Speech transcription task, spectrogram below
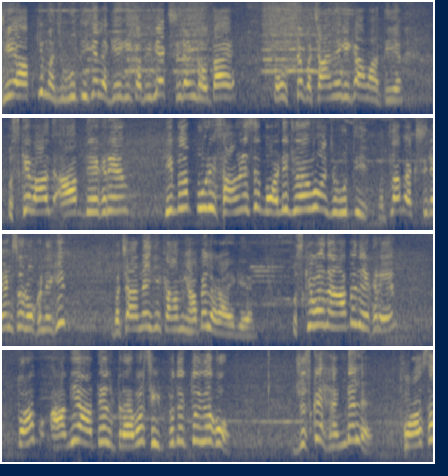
ये आपकी मजबूती के लगी है कि कभी भी एक्सीडेंट होता है तो उससे बचाने के काम आती है। उसके बाद आप देख रहे हैं कि मतलब पूरी सामने से बॉडी जो है, वो मजबूती मतलब एक्सीडेंट से रोकने की, बचाने के काम यहाँ पे लगाए गए हैं। उसके बाद यहाँ पे देख रहे हैं तो आप आगे आते हैं ड्राइवर सीट पे देखते तो देखो जो इसका हैंडल है थोड़ा सा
